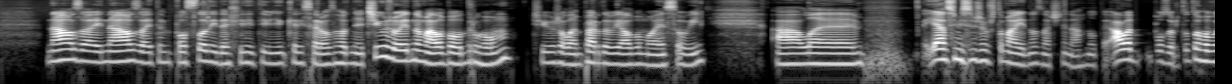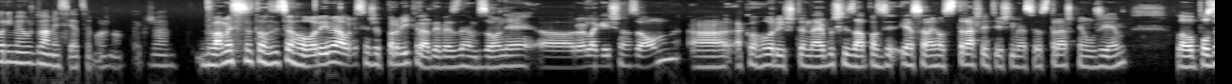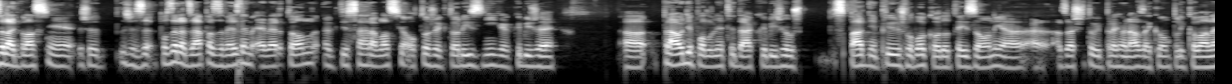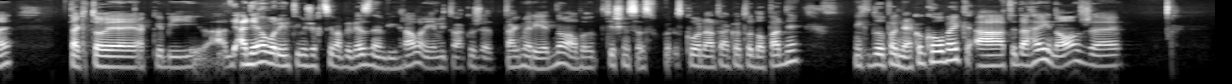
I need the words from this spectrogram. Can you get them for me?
naozaj, naozaj ten posledný definitívne, kedy sa rozhodne, či už o jednom alebo o druhom, či už o Lempardovi alebo Moesovi. Ale ja si myslím, že už to má jednoznačne nahnuté. Ale pozor, toto hovoríme už dva mesiace možno. Takže... Dva mesiace toho síce hovoríme, ale myslím, že prvýkrát je West Ham v zóne uh, relegation zone. A ako hovoríš, ten najbližší zápas, ja sa na neho strašne teším, ja si ho strašne užijem, lebo pozerať vlastne, že, že pozerať zápas West Ham Everton, kde sa hrá vlastne o to, že ktorý z nich akoby, že uh, pravdepodobne teda akoby, že už spadne príliš hlboko do tej zóny a, a, a začne to byť pre neho naozaj komplikované tak to je akoby, a nehovorím tým, že chcem, aby Ham vyhral, je mi to akože takmer jedno, alebo teším sa skôr na to, ako to dopadne, nech to dopadne akokoľvek a teda hej, no, že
